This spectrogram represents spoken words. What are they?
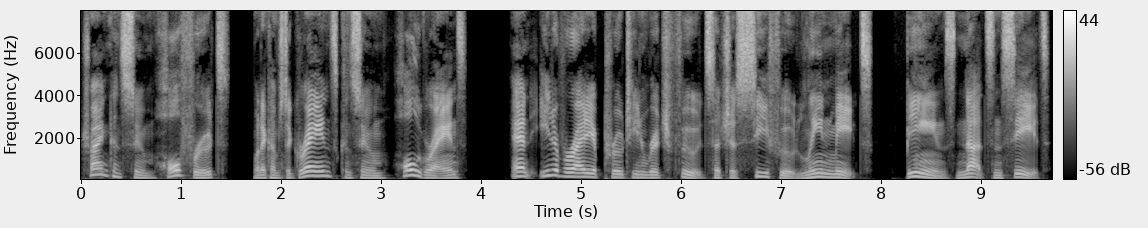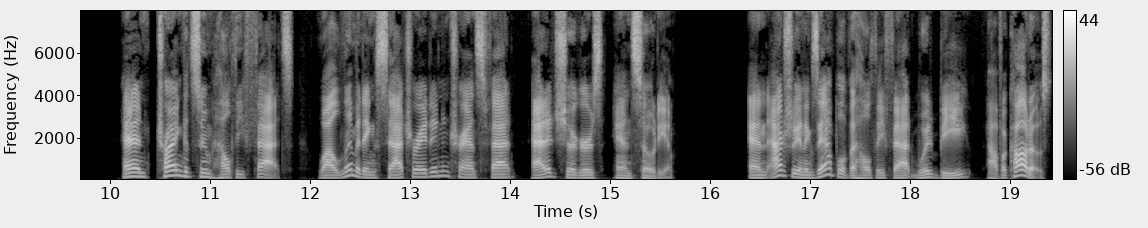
try and consume whole fruits. When it comes to grains, consume whole grains and eat a variety of protein rich foods such as seafood, lean meats, beans, nuts, and seeds, and try and consume healthy fats while limiting saturated and trans fat, added sugars, and sodium. And actually, an example of a healthy fat would be avocados.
